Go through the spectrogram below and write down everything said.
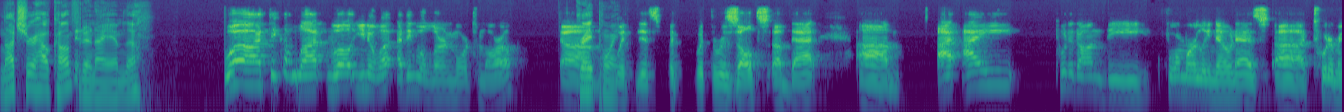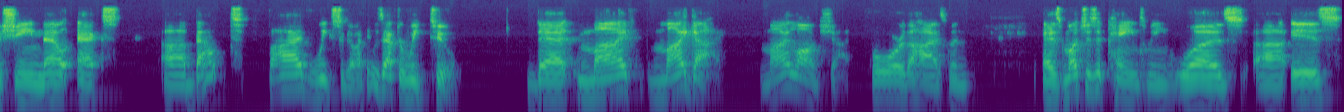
Not sure how confident I am though. Well, I think a lot. Well, you know what? I think we'll learn more tomorrow. Um, Great point. With this, with, with the results of that, um, I, I put it on the formerly known as uh, Twitter machine, now X, uh, about five weeks ago. I think it was after week two that my my guy, my long shot for the Heisman, as much as it pains me, was uh, is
